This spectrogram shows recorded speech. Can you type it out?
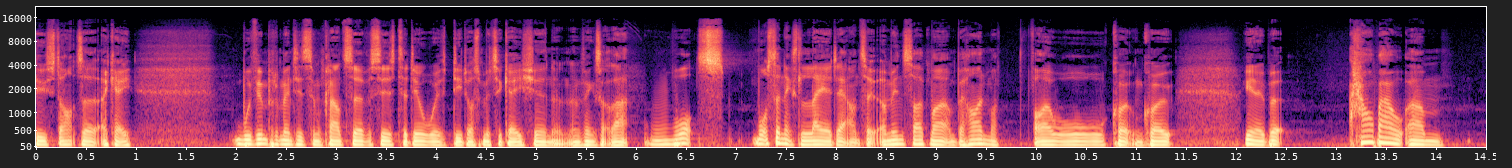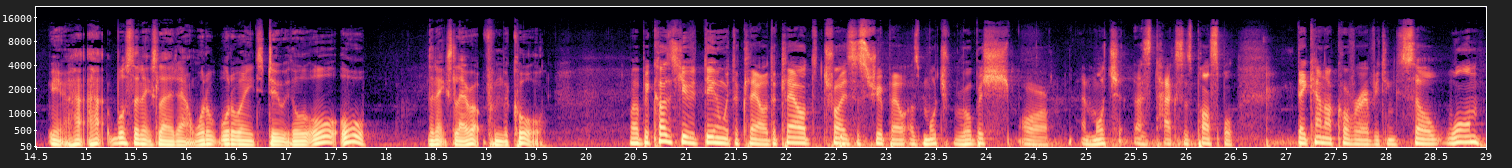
to start to okay. We've implemented some cloud services to deal with DDoS mitigation and, and things like that. What's what's the next layer down? So I'm inside my, I'm behind my firewall, quote unquote. You know, but how about um, you know, ha, ha, what's the next layer down? What do, what do I need to do with or, or or the next layer up from the core? Well, because you're dealing with the cloud, the cloud tries to strip out as much rubbish or as much as tax as possible. They cannot cover everything. So, one,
